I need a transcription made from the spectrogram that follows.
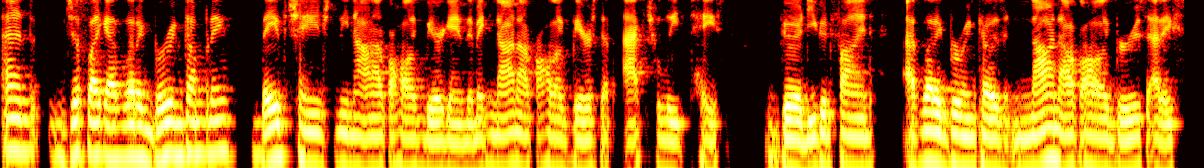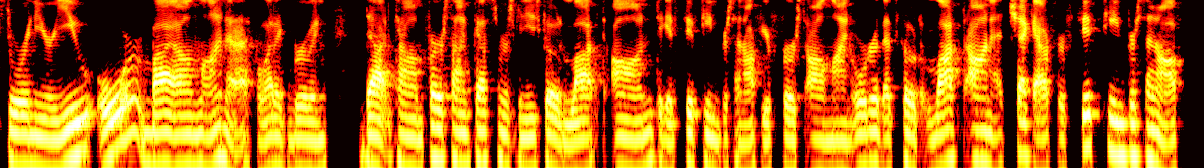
And just like Athletic Brewing Company, they've changed the non alcoholic beer game. They make non alcoholic beers that actually taste good. You can find Athletic Brewing Co.'s non alcoholic brews at a store near you or buy online at athleticbrewing.com. First time customers can use code locked on to get 15% off your first online order. That's code locked on at checkout for 15% off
